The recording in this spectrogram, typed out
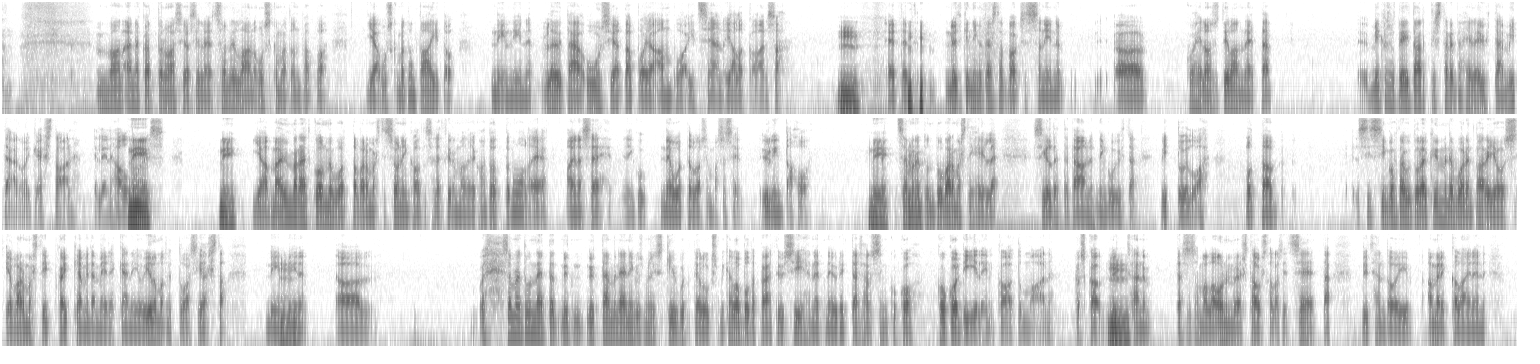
Mä oon aina katsonut asiaa silleen, että Sonilla on uskomaton tapa ja uskomaton taito niin, niin löytää uusia tapoja ampua itseään jalkaansa. Mm. Et, et, nytkin niin tässä tapauksessa, niin, uh, kun heillä on se tilanne, että Microsoft ei tarvitsisi tarjota heille yhtään mitään oikeastaan, ellei ne haluaisi. Niin. niin. Ja mä ymmärrän, että kolme vuotta varmasti Sonin kaltaiselle firmalle, joka on tottunut olemaan aina se niin kuin neuvotteluasemassa se ylintaho. Niin, Semmoinen tuntuu varmasti heille siltä, että tämä on nyt niin kuin yhtä vittuilua. Mutta siis siinä kohtaa, kun tulee kymmenen vuoden tarjous ja varmasti kaikkea, mitä meillekään ei ole ilmoitettu asiasta, niin, mm. niin uh, semmoinen tunne, että nyt, nyt tämä menee niin kuin kiukutteluksi, mikä lopulta päätyy siihen, että ne yrittää saada sen koko, koko diilin kaatumaan. Koska mm. nythän tässä samalla on myös taustalla sit se, että nythän toi amerikkalainen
